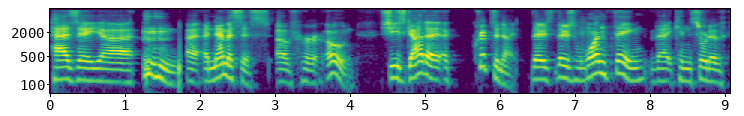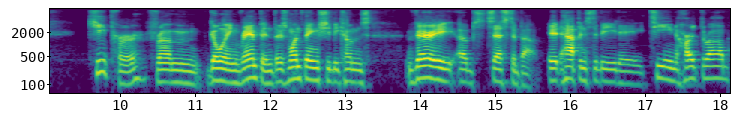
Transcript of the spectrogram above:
has a uh, a, a nemesis of her own she's got a, a kryptonite. There's there's one thing that can sort of keep her from going rampant. There's one thing she becomes very obsessed about. It happens to be a teen heartthrob.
